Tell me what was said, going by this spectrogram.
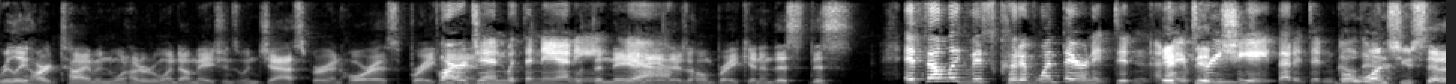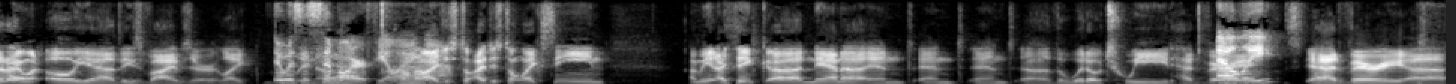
really hard time in 101 Dalmatians when Jasper and Horace break Barge in in with the nanny. with the nanny. Yeah. There's a home break in, and this this. It felt like this could have went there and it didn't, and It I didn't. appreciate that it didn't go But there. once you said it, I went, "Oh yeah, these vibes are like." it was a up." similar I feeling. don't know. I just don't. I just don't like seeing. I mean, I think uh, Nana and and and uh, the widow Tweed had very Ellie. had very uh,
